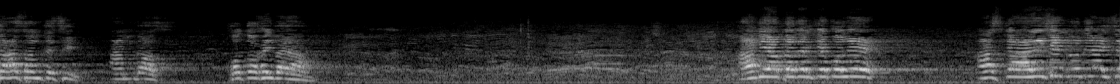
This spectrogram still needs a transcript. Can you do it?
গাছ আনতেছি, আম গাছ। কত খাইবাই আম? আমি আপনাদেরকে বলে, আজকে আরিফিন নদী আইছে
